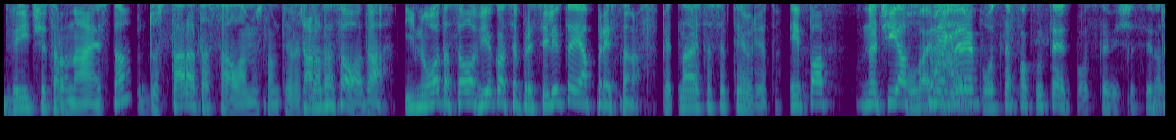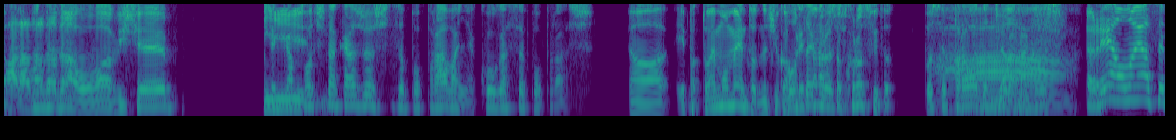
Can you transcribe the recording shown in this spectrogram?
2014 До старата сала, мислам, те Старата сала, да. И новата сала вие кога се преселивте ја престанав. 15 септември ето. Е па, значи јас Ова е негде после факултет, после више си Да, да, да, да, да, ова више Дека и почна кажеш за поправање, кога се поправаш? а, е па тоа е моментот, значи кога После престанав со кросфит. кросфитот. После првата тура на крос. Реално јас се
